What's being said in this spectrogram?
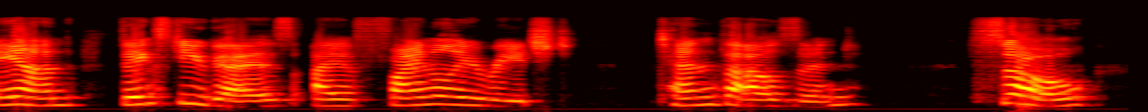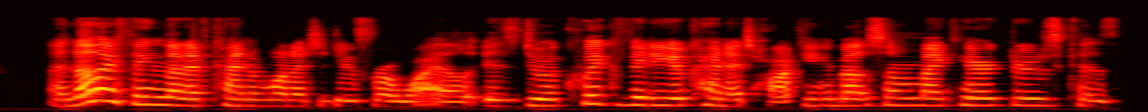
And thanks to you guys, I have finally reached 10,000 so, another thing that I've kind of wanted to do for a while is do a quick video kind of talking about some of my characters because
